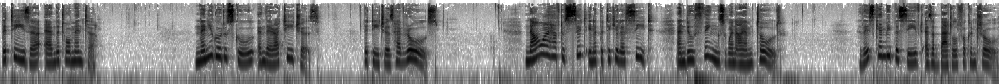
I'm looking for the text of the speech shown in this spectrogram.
the teaser and the tormentor. then you go to school, and there are teachers. The teachers have roles. Now I have to sit in a particular seat and do things when I am told. This can be perceived as a battle for control.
